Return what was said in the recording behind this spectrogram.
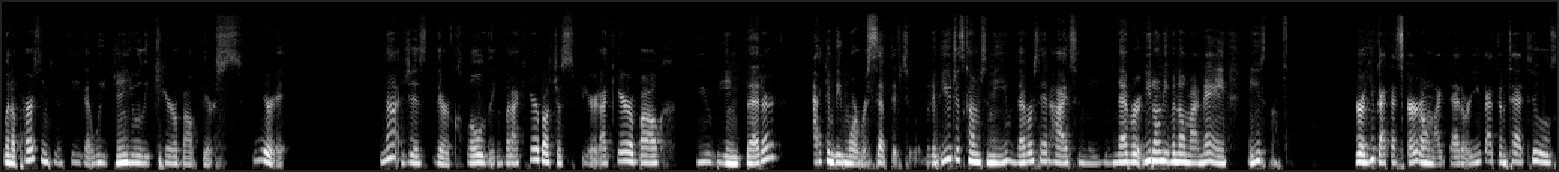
When a person can see that we genuinely care about their spirit, not just their clothing, but I care about your spirit. I care about you being better. I can be more receptive to it. But if you just come to me, you've never said hi to me, you've never, you don't even know my name, and you, girl, you got that skirt on like that, or you got them tattoos.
